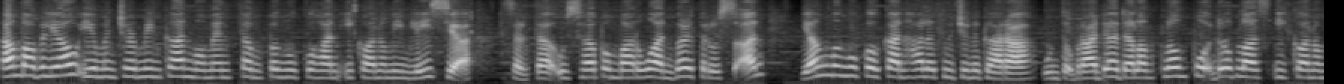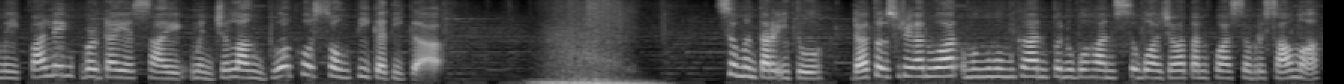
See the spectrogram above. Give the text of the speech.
Tambah beliau, ia mencerminkan momentum pengukuhan ekonomi Malaysia serta usaha pembaruan berterusan yang mengukuhkan hala tuju negara untuk berada dalam kelompok 12 ekonomi paling berdaya saing menjelang 2033. Sementara itu, Datuk Seri Anwar mengumumkan penubuhan sebuah jawatan kuasa bersama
